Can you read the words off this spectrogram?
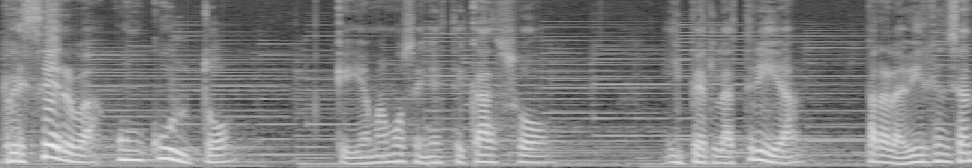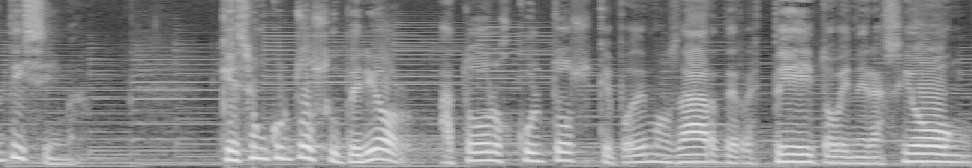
reserva un culto que llamamos en este caso hiperlatría para la Virgen Santísima, que es un culto superior a todos los cultos que podemos dar de respeto, veneración,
